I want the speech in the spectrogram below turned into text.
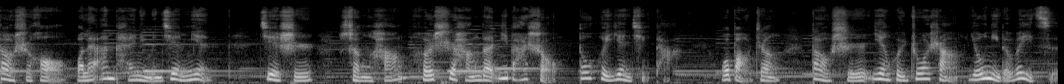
到时候我来安排你们见面，届时省行和市行的一把手。”都会宴请他，我保证到时宴会桌上有你的位子。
